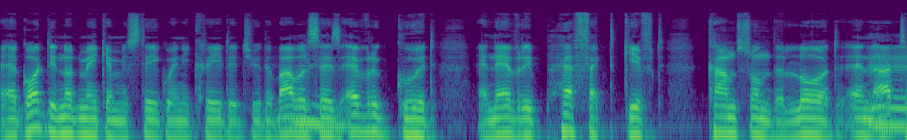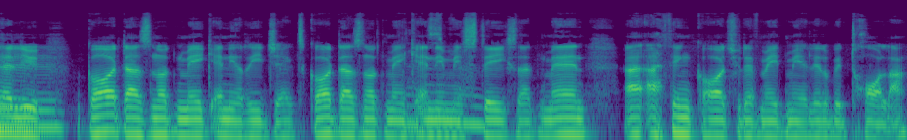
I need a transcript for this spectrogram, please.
Uh, God did not make a mistake when He created you. The Bible says every good and every perfect gift comes from the Lord. And I tell you, God does not make any rejects. God does not make any mistakes. That man, I, I think God should have made me a little bit taller,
